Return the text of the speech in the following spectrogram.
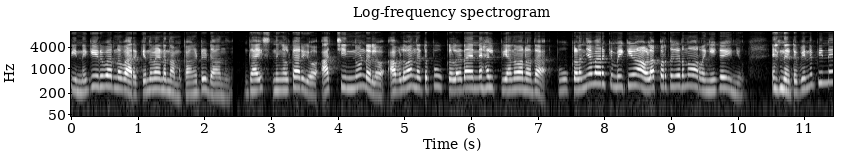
പിന്നെ കീറി പറഞ്ഞു വരയ്ക്കുന്നു വേണ്ട നമുക്ക് അങ്ങോട്ട് ഇടാന്ന്. ഗൈസ് നിങ്ങൾക്കറിയോ ആ ചിന്നുണ്ടല്ലോ അവൾ വന്നിട്ട് പൂക്കളിടാൻ എന്നെ ഹെൽപ്പ് ചെയ്യാന്ന് പറഞ്ഞതാ. പൂക്കളം ഞാൻ വരയ്ക്കുമ്പോഴേക്കും അവൾ അപ്പുറത്ത് കിടന്ന് ഉറങ്ങി കഴിഞ്ഞു. എന്നിട്ട് പിന്നെ പിന്നെ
